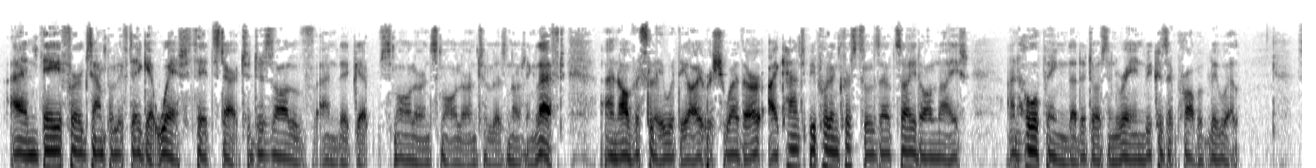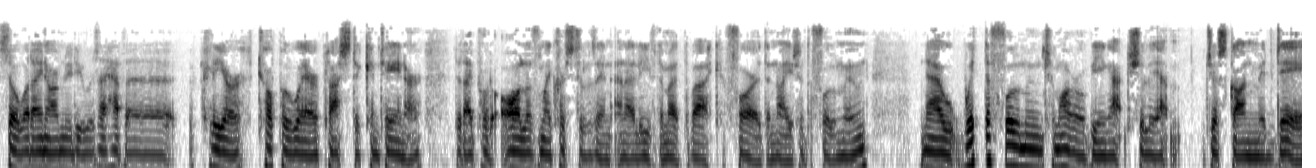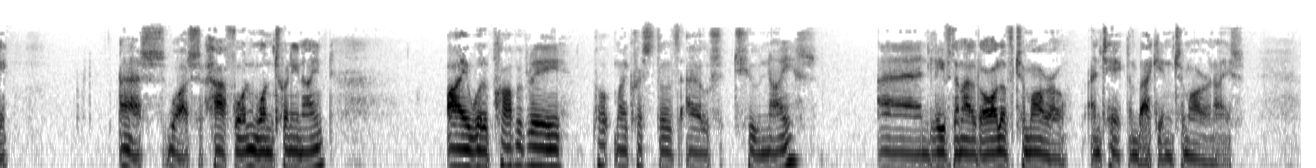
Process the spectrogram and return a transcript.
and they, for example, if they get wet, they'd start to dissolve and they'd get smaller and smaller until there's nothing left. And obviously, with the Irish weather, I can't be putting crystals outside all night and hoping that it doesn't rain because it probably will. So what I normally do is I have a, a, clear Tupperware plastic container that I put all of my crystals in and I leave them out the back for the night of the full moon. Now, with the full moon tomorrow being actually at just gone midday, at what half one, one twenty nine, I will probably put my crystals out tonight and leave them out all of tomorrow and take them back in tomorrow night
